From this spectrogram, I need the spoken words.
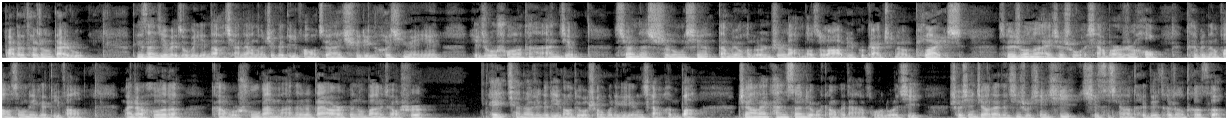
把这特征带入。第三结尾做个引导，强调呢这个地方我最爱去的一个核心原因，也就是说呢它很安静。虽然在市中心，但没有很多人知道。Not a lot of people get to know the place。所以说呢，哎，这是我下班之后特别能放松的一个地方，买点喝的，看会儿书干嘛，在那待二十分钟半个小时。哎，强调这个地方对我生活的一个影响很棒。这样来看三者，我常回答符合逻辑。首先交代的基础信息，其次强调特别特征特色，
